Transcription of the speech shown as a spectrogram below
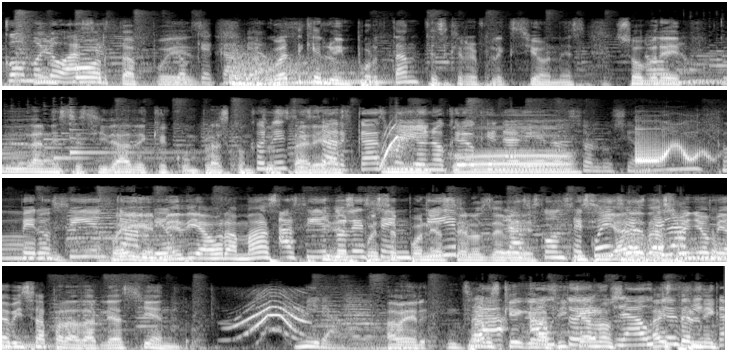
cómo no lo haces. importa, pues. Lo que. Acuérdate que lo importante es que reflexiones sobre No, la necesidad de que cumplas con, Con tus ese tareas. sarcasmo yo no creo que nadie lo solucione. Pero sí, en Juegue cambio, media hora más y después se pone a hacer los deberes. las Y si ya le da sueño, acto. me avisa para darle haciendo. Mira, A ver, ¿sabes la qué? Grafícanos. auto- la Ahí está el Nico.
